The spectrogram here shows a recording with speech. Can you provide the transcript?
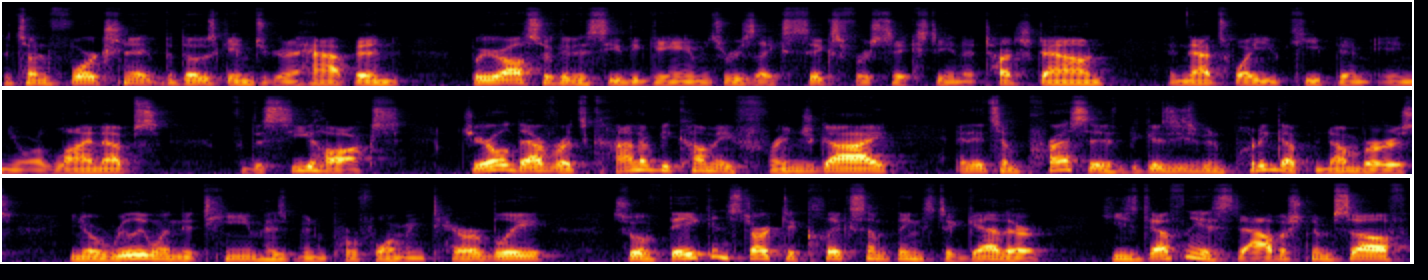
It's unfortunate, but those games are going to happen. But you're also going to see the games where he's like 6 for 60 and a touchdown, and that's why you keep him in your lineups. For the Seahawks, Gerald Everett's kind of become a fringe guy, and it's impressive because he's been putting up numbers, you know, really when the team has been performing terribly. So if they can start to click some things together, he's definitely established himself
